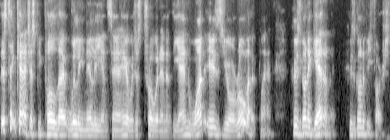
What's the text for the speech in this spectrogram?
This thing can't just be pulled out willy nilly and say, here, we'll just throw it in at the end. What is your rollout plan? Who's going to get on it? Who's going to be first?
